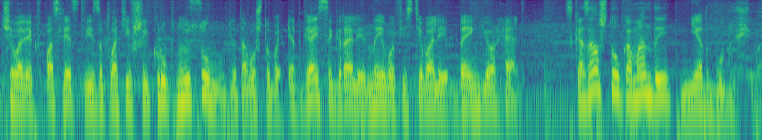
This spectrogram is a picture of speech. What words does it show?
человек, впоследствии заплативший крупную сумму для того, чтобы Эдгай сыграли на его фестивале Bang Your Head, сказал, что у команды нет будущего.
